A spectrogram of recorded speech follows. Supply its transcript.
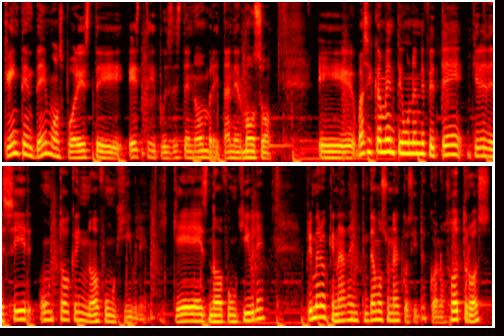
¿Qué entendemos por este, este, pues, este nombre tan hermoso? Eh, básicamente un NFT quiere decir un token no fungible. ¿Y qué es no fungible? Primero que nada, intentamos una cosita con nosotros,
